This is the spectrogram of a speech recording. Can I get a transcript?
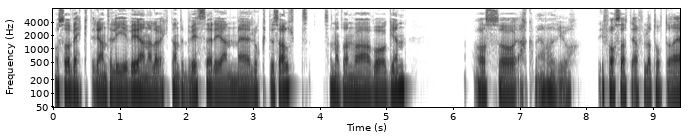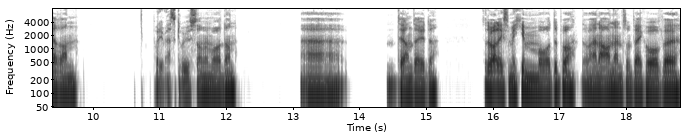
og så vekte de han til live igjen, eller vekte han til bevissthet igjen med luktesalt, sånn at han var våken, og så, ja, hva mer var det de gjorde? De fortsatte iallfall å torturere han på de mest grusomme måtene, eh, til han døde. Så det var liksom ikke måte på. Det var en annen som fikk hodet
